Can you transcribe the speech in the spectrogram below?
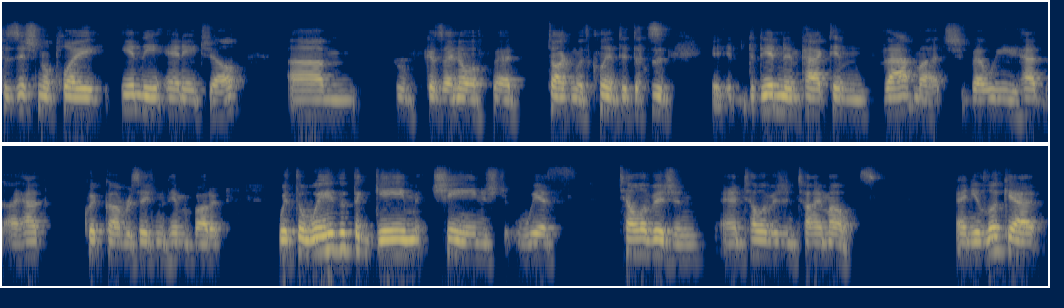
positional play in the NHL, um, because I know uh, talking with Clint, it doesn't, it, didn't impact him that much, but we had I had quick conversation with him about it. With the way that the game changed with television and television timeouts, and you look at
